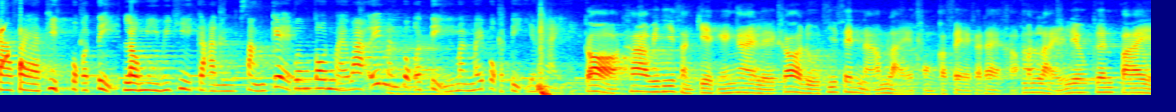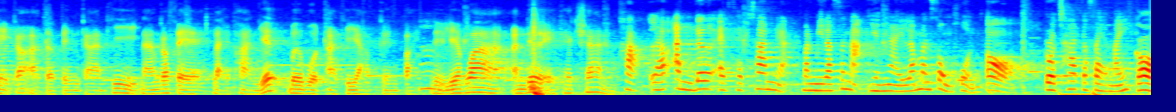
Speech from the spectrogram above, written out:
กาแฟผิดปกติ เรามีวิธีการสังเกตเบื้องต้นไหมว่าเอ้ยมันปกติหรือมันไม่ปกติยังไง ก็ถ้าวิธีสังเกตง่าย ๆ เลยก็ดูที่เส้นน้ำไหลของกาแฟก็ได้ครับ มันไหลเร็วเกินไปก็อาจจะเป็นการที่น้ำกาแฟไหลผ่านเยอะเบอร์บดอาจจะหยาบเกินไปอ่าหรือเรียกว่า under extraction ค่ะ แล้ว under extraction เนี่ยมันมีลักษณะยังไงแล้วมันส่งผลต่อรสชาติกาแฟไหม ก็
